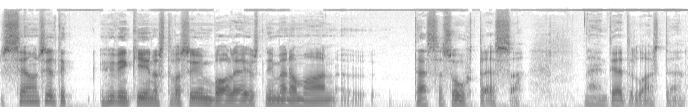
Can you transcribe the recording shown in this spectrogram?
se on silti hyvin kiinnostava symboli ja just nimenomaan tässä suhteessa näihin tietynlaisten,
